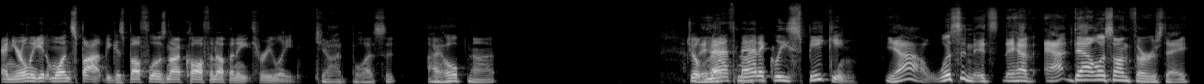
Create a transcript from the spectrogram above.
And you're only getting one spot because Buffalo's not coughing up an 8 3 lead. God bless it. I hope not. Joe, They have- mathematically speaking, Yeah, listen, it's they have at Dallas on Thursday,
